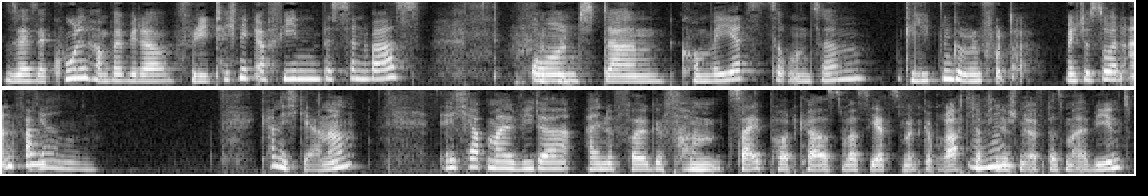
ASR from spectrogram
sehr, sehr cool. Haben wir wieder für die Technikaffinen ein bisschen was. Und dann kommen wir jetzt zu unserem geliebten Grünfutter. Möchtest du an anfangen? Ja. Kann ich gerne. Ich habe mal wieder eine Folge vom Zeit-Podcast Was jetzt mitgebracht. Ich habe ihn ja schon öfters mal erwähnt.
